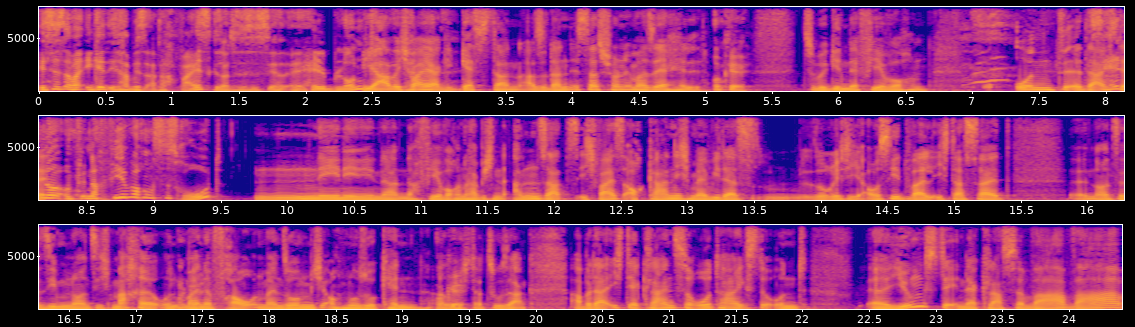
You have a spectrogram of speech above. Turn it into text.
Ist es aber, ich habe jetzt einfach weiß gesagt, es ist ja hellblond. Ja, aber ich war ja gestern, also dann ist das schon immer sehr hell Okay. zu Beginn der vier Wochen. Und äh, da ich Hell der, nur, und nach vier Wochen ist es rot? Nee, nee, nee, na, nach vier Wochen habe ich einen Ansatz. Ich weiß auch gar nicht mehr, wie das so richtig aussieht, weil ich das seit äh, 1997 mache und meine Frau und mein Sohn mich auch nur so kennen, also Okay. muss ich dazu sagen. Aber da ich der kleinste, rothaarigste und äh, jüngste in der Klasse war, war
